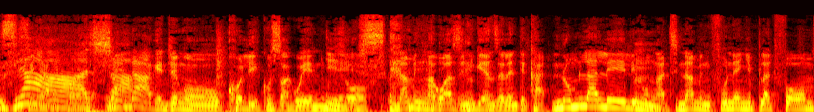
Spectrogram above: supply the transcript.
Ziyasha. mina ke njengo colleague uzakweni Yes. so nami ngingakwazi ukuyenza lento ekhaya? Nomlaleli ongathi nami ngifuna enye platform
